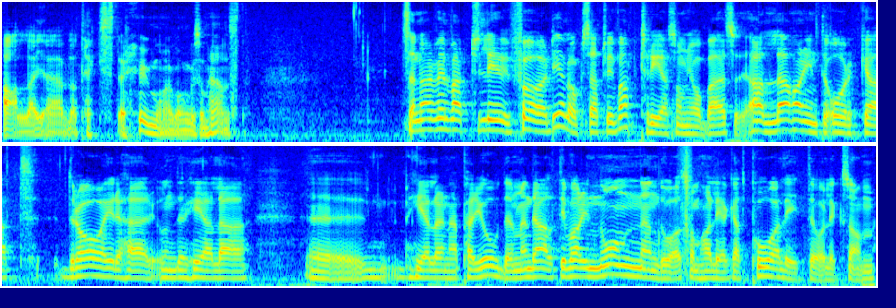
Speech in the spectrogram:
alla jävla texter hur många gånger som helst. Sen har det väl varit fördel också att vi varit tre som jobbar. Alltså, alla har inte orkat dra i det här under hela, eh, hela den här perioden. Men det har alltid varit någon ändå som har legat på lite och liksom...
